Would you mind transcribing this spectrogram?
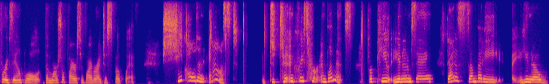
for example the Marshall Fire survivor I just spoke with. She called and asked to, to increase her limits for people. You know what I'm saying? That is somebody you know,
